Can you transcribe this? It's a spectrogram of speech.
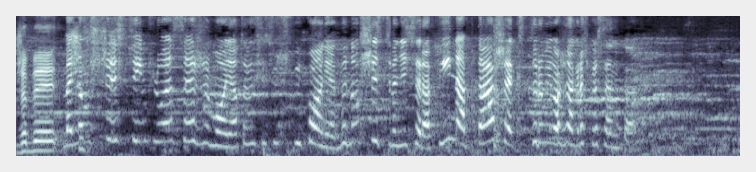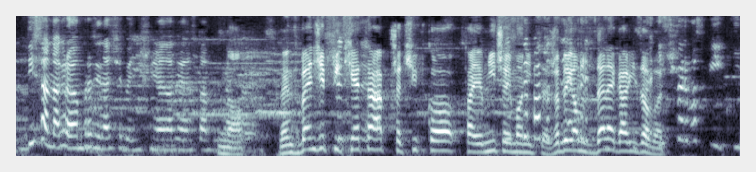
żeby... Będą wszyscy influencerzy moja, to już jest już koniec. Będą wszyscy, będzie Serafina, Ptaszek, z którymi można nagrać piosenkę. Disa nagrałem prędzej na siebie niż nie nagrałem tam. No. Więc będzie pikieta przeciwko tajemniczej Monice, żeby ją zdelegalizować. Spermospiki.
